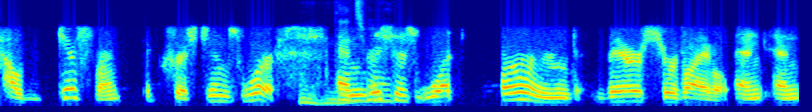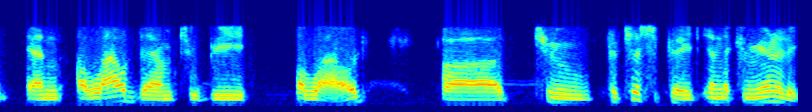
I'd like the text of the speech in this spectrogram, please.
how different the Christians were, and That's this is what earned their survival and and and allowed them to be allowed uh, to participate in the community.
